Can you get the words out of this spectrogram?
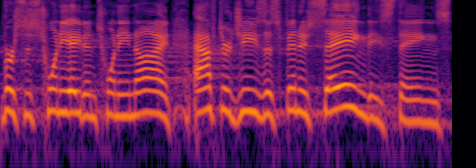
verses 28 and 29, after Jesus finished saying these things,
